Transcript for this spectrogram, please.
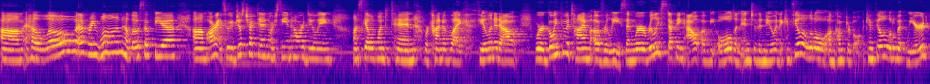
Um, hello, everyone. Hello, Sophia. Um, all right, so we've just checked in. We're seeing how we're doing on a scale of one to 10, we're kind of like feeling it out. We're going through a time of release and we're really stepping out of the old and into the new and it can feel a little uncomfortable. It can feel a little bit weird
